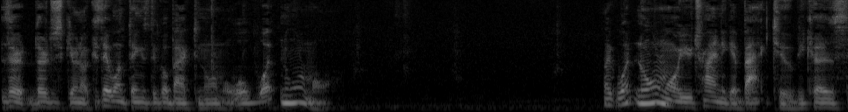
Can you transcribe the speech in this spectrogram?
They're they're just giving up because they want things to go back to normal. Well, what normal? Like what normal are you trying to get back to? Because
